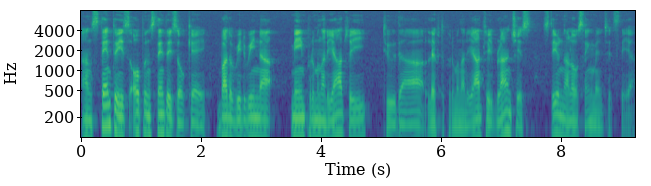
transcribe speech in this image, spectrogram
and stent is open stent is okay, but between a main pulmonary artery to the left pulmonary artery branches, still narrow segment is there.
